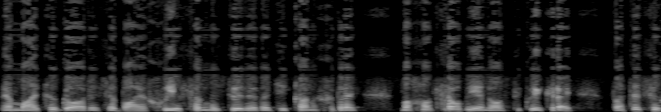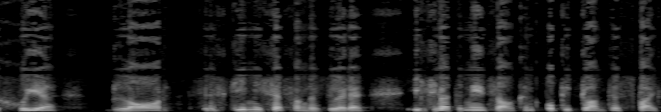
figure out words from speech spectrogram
Nou Michael Gard is 'n baie goeie fungusdoder wat jy kan gebruik, maar gaan vra by jou naaste kwekery, wat is 'n goeie blaar sistemiese fungusdoder? Iets wat 'n mens wel kan op die plante spuit.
